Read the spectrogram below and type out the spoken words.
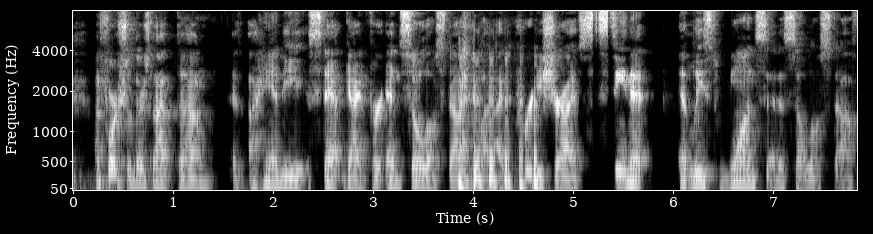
unfortunately there's not um, a handy stat guide for Ed solo stuff, but I'm pretty sure I've seen it at least once at his solo stuff.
